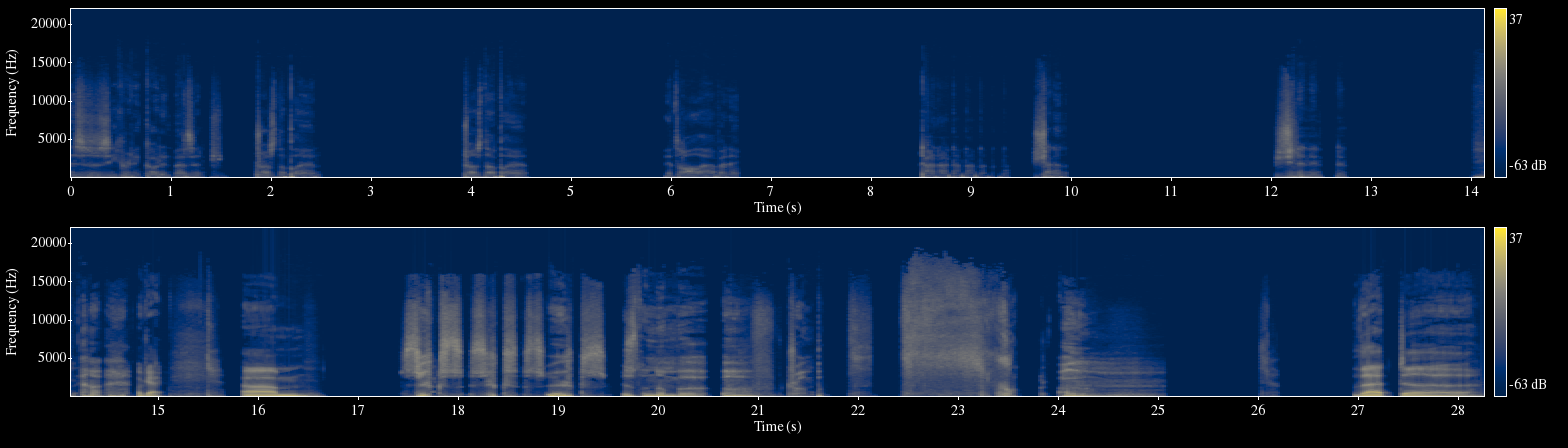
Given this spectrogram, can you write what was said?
This is a secret encoded message. Trust the plan. Trust the plan. It's all happening. Shut it. Okay. Um, six six six is the number of Trump. That uh,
